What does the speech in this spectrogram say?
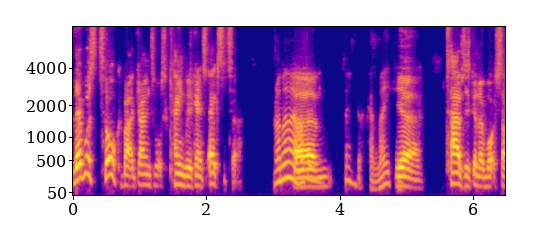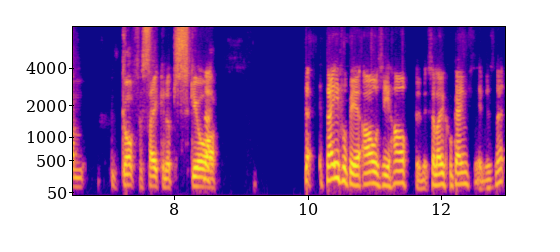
there was talk about going to watch Cambridge against Exeter. I know. I don't Um, think I can make it. yeah, Tabs is going to watch some godforsaken, obscure. No. Dave will be at Arlesey Harpenden. It's a local game for him, isn't it?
